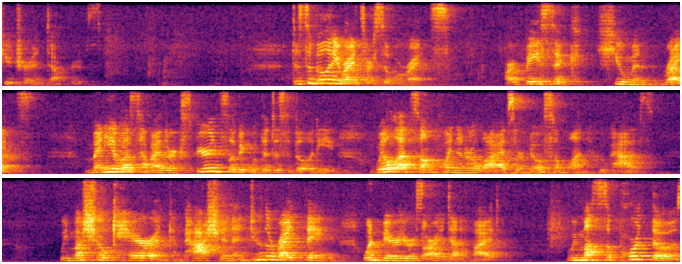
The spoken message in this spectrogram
future endeavors. Disability rights are civil rights, are basic human rights. Many of us have either experienced living with a disability, will at some point in our lives, or know someone who has. We must show care and compassion and do the right thing when barriers are identified. We must support those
